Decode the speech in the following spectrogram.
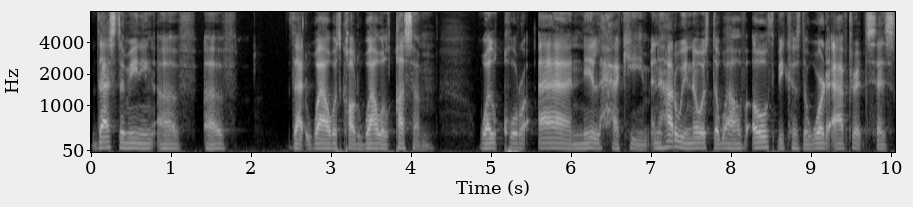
That's the meaning of, of that wow was called wow al qasam wal quranil hakim. And how do we know it's the wow of oath? Because the word after it says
